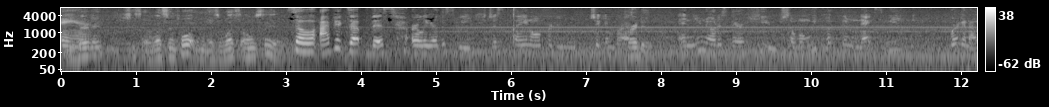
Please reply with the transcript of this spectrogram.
You heard it? And She said, "What's important is what's on sale." so I picked up this earlier this week, just plain old Perdue chicken breast. Perdue. And you notice they're huge. So when we cook them next week, we're gonna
